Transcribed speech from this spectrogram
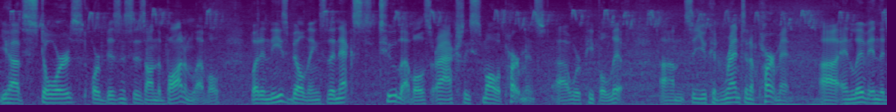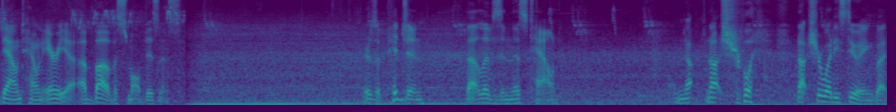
you have stores or businesses on the bottom level but in these buildings the next two levels are actually small apartments uh, where people live. Um, so you could rent an apartment uh, and live in the downtown area above a small business. There's a pigeon that lives in this town. I'm not, not sure what not sure what he's doing, but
